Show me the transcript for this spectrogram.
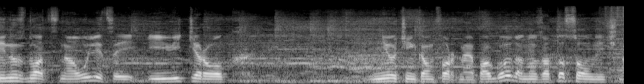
Минус 20 на улице и ветерок. Не очень комфортная погода, но зато солнечно.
